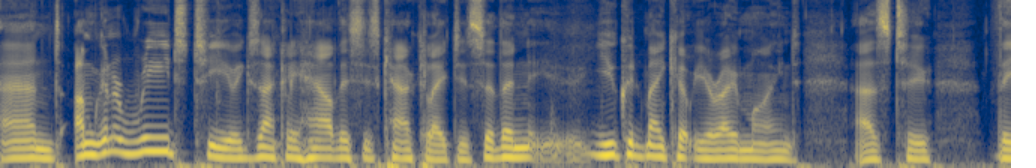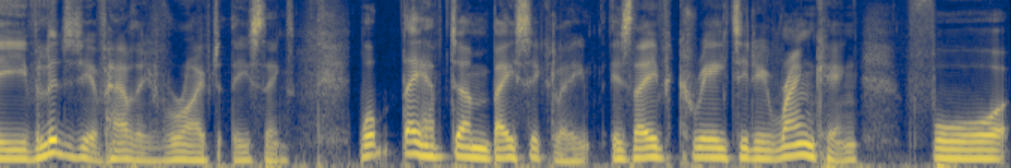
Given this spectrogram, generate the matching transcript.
and I'm going to read to you exactly how this is calculated. So then you could make up your own mind as to the validity of how they've arrived at these things. What they have done basically is they've created a ranking for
